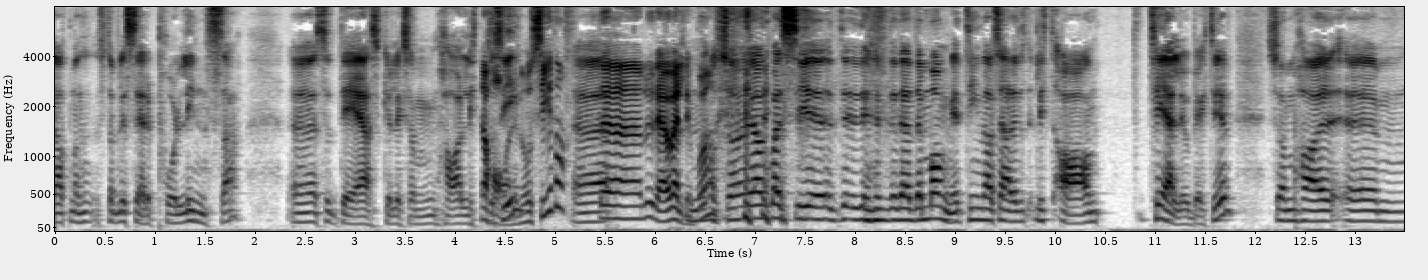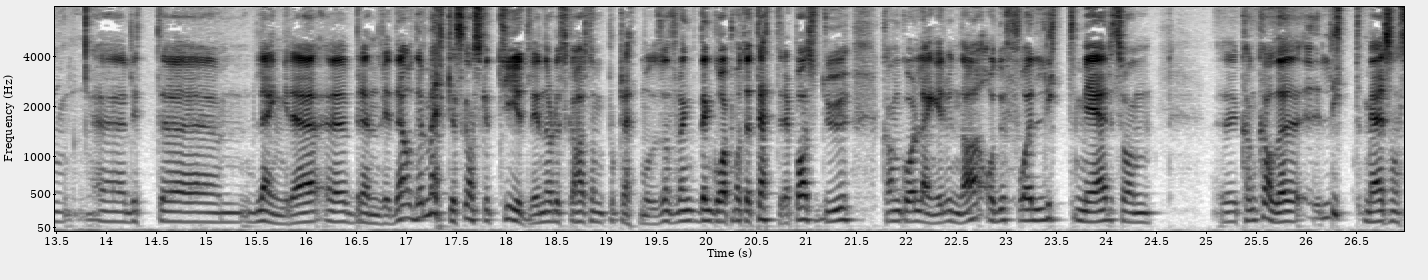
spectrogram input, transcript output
at man stabiliserer på linsa. Eh, så det skulle liksom ha litt Jeg å har si. det noe å si, da. Eh, Det lurer jeg jo veldig på. Også, si, det, det, det, er mange ting da, så er det litt annet teleobjektiv som har eh, eh, litt eh, lengre eh, brennvidde. Og det merkes ganske tydelig når du skal ha sånn portrettmodus, sånn, for den, den går på en måte tettere på, så du kan gå lenger unna, og du får litt mer sånn eh, Kan kalle det litt mer sånn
